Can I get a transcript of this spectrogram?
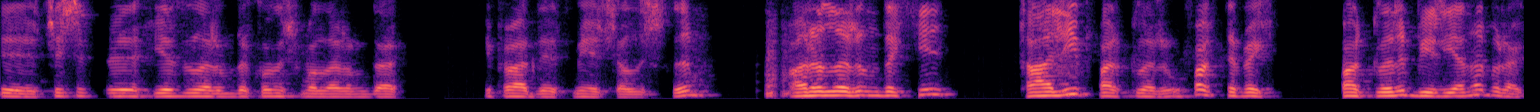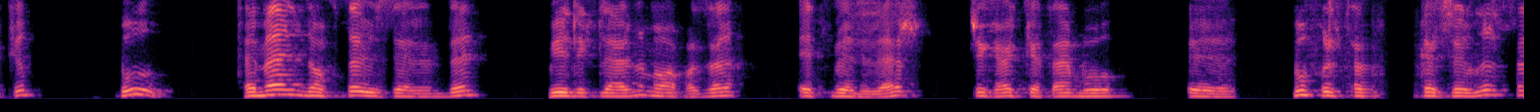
e, çeşitli yazılarımda, konuşmalarımda ifade etmeye çalıştım. Aralarındaki tali farkları, ufak tefek farkları bir yana bırakıp bu temel nokta üzerinde birliklerini muhafaza etmeliler. Çünkü hakikaten bu e, bu fırsat kaçırılırsa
